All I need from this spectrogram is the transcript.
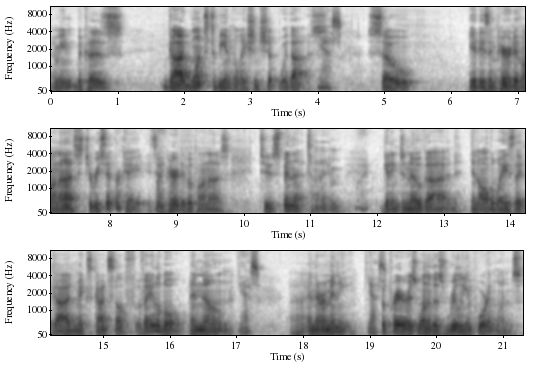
I mean, because God wants to be in relationship with us. Yes. So it is imperative on us to reciprocate. It's Right. imperative upon us to spend that time Right. getting to know God in all the ways that God makes God's self available and known. Yes. Uh, and there are many. Yes. But prayer is one of those really important ones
